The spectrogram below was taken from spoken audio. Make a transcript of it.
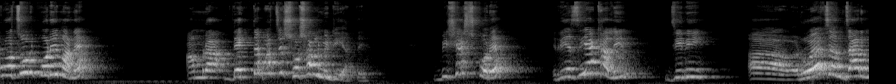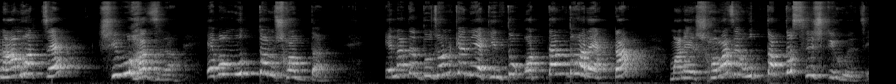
প্রচুর পরিমাণে আমরা দেখতে পাচ্ছি সোশ্যাল মিডিয়াতে বিশেষ করে রেজিয়া খালিন যিনি রয়েছেন, যার নাম হচ্ছে শিবু হাজরা এবং উত্তম সর্দার। এনাদের দুজনকে নিয়ে কিন্তু অত্যন্ত হারে একটা মানে সমাজে উত্তপ্ত সৃষ্টি হয়েছে।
